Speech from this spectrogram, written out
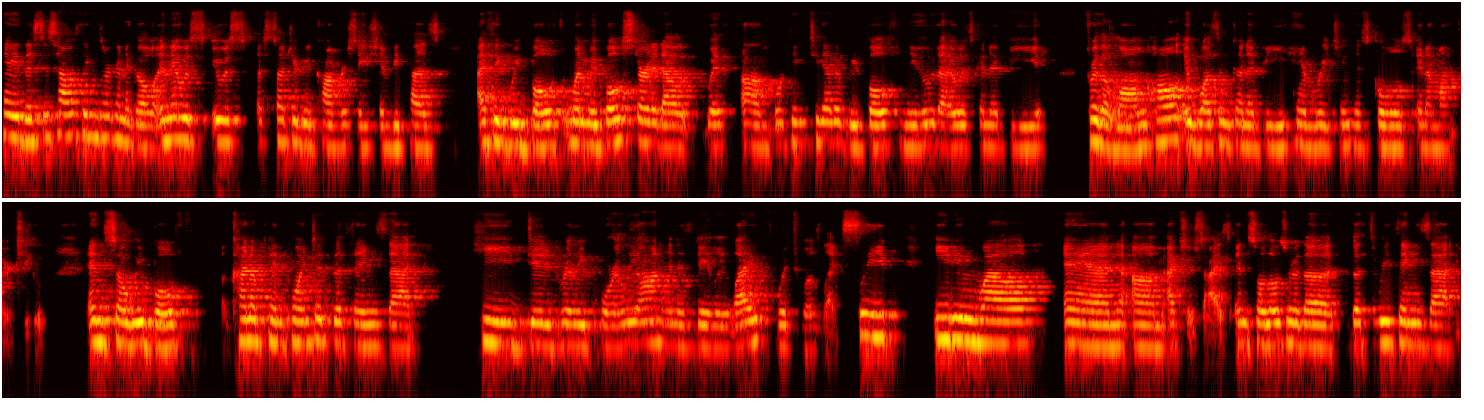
hey, this is how things are going to go. And it was, it was a, such a good conversation because I think we both, when we both started out with um, working together, we both knew that it was going to be for the long haul. It wasn't going to be him reaching his goals in a month or two. And so we both kind of pinpointed the things that he did really poorly on in his daily life, which was like sleep, eating well, and um, exercise. And so those were the the three things that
